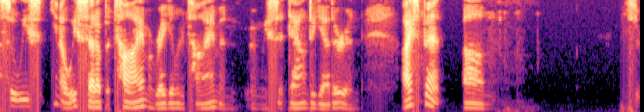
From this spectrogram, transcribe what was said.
So we, you know, we set up a time, a regular time, and, and we sit down together. And I spent um, th-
